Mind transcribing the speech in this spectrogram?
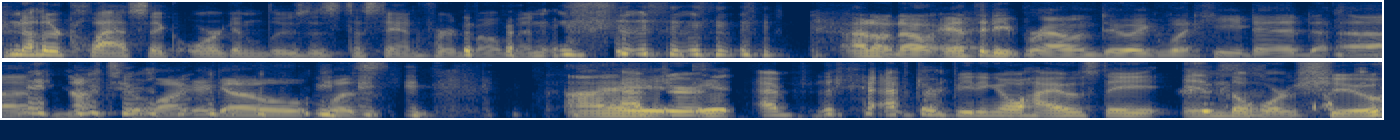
another classic Oregon loses to Stanford moment. I don't know. Anthony Brown doing what he did uh, not too long ago was. I after, it, after after beating Ohio State in the horseshoe,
